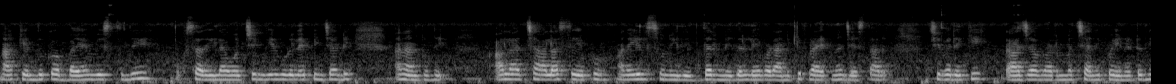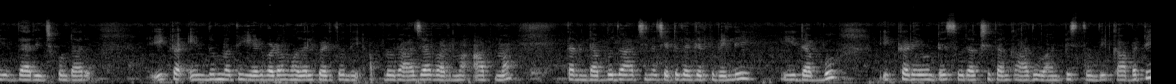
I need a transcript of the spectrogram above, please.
నాకెందుకో భయం వేస్తుంది. ఒకసారి ఇలా వచ్చి మీరు కూడా లేపించండి అని అంటుంది. అలా చాలాసేపు అనిల్ సునీల్ ఇద్దరు నిద్ర లేవడానికి ప్రయత్నం చేస్తారు. చివరికి రాజావర్మ చనిపోయినట్టు నిర్ధారించుకుంటారు. ఇక ఇందుమతి ఏడవడం మొదలు పెడుతుంది. అప్పుడు రాజావర్మ ఆత్మ తన డబ్బు దాచిన చెట్టు దగ్గరికి వెళ్ళి ఈ డబ్బు ఇక్కడే ఉంటే సురక్షితం కాదు అనిపిస్తుంది. కాబట్టి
